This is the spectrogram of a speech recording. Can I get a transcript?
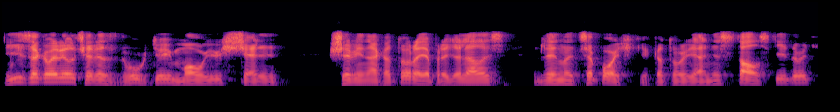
и заговорил через двухдюймовую щель, ширина которой определялась длиной цепочки, которую я не стал скидывать.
